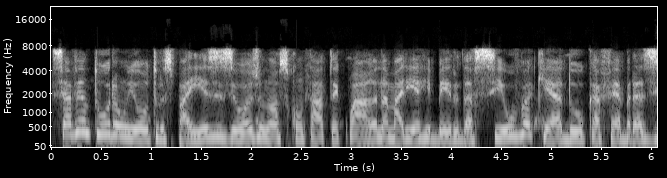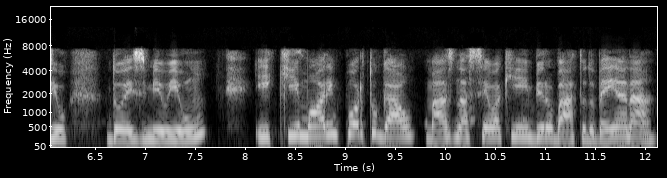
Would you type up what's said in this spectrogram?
se aventuram em outros países e hoje o nosso contato é com a Ana Maria Ribeiro da Silva, que é do Café Brasil 2001 e que mora em Portugal, mas nasceu aqui em Birubá. Tudo bem, Ana?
